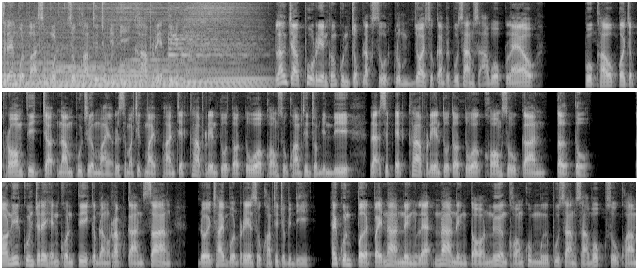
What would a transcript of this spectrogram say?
แสดงบทบาทสมมติสู่ความชื่นชมยินดีคาบเรียนที่หนึ่งหลังจากผู้เรียนของคุณจบหลักสูตรกลุ่มย่อยสู่การเป็นผู้สร้างสาวกแล้ว พวกเขาก็จะพร้อมที่จะนำผู้เชื่อใหม่หรือสมาชิกใหม่ผ่าน 7 คาบเรียนตัวต่อตัวของสู่ความชื่นชมยินดี และ 11 คาบเรียนตัวต่อตัวของสู่การเติบโต ตอนนี้คุณจะได้เห็นคนที่กำลังรับการสร้าง โดยใช้บทเรียนสู่ความชื่นชมยินดี ให้คุณเปิดไปหน้าหนึ่งและหน้าหนึ่งต่อเนื่องของคู่มือผู้สร้างสาวกสู่ความ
